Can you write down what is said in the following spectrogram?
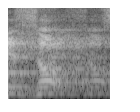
Results.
